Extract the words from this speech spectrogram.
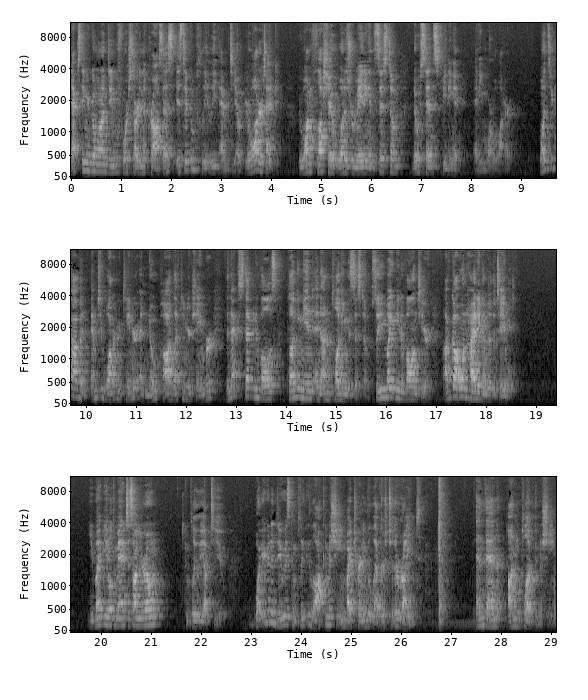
Next thing you're going to want to do before starting the process is to completely empty out your water tank. We want to flush out what is remaining in the system, no sense feeding it any more water. Once you have an empty water container and no pod left in your chamber, the next step involves plugging in and unplugging the system. So you might need a volunteer. I've got one hiding under the table. You might be able to manage this on your own, completely up to you. What you're going to do is completely lock the machine by turning the levers to the right, and then unplug the machine.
